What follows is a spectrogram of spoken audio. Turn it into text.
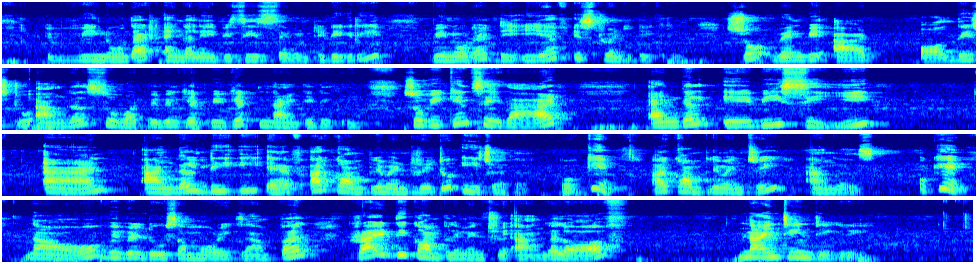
we know that angle ABC is 70 degree. We know that DEF is 20 degree. So when we add all these two angles, so what we will get? We get 90 degree. So we can say that angle ABC and angle DEF are complementary to each other. Okay, are complementary angles. Okay, now we will do some more example. Write the complementary angle of 19 degree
